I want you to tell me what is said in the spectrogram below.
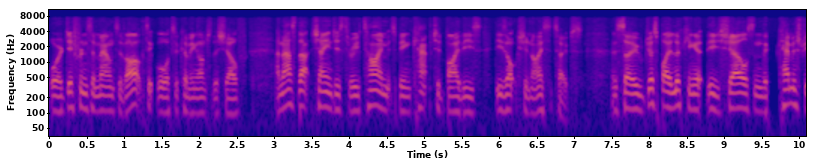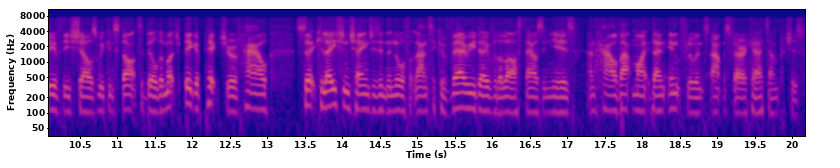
or a different amount of Arctic water coming onto the shelf. And as that changes through time, it's being captured by these, these oxygen isotopes. And so, just by looking at these shells and the chemistry of these shells, we can start to build a much bigger picture of how circulation changes in the North Atlantic have varied over the last thousand years and how that might then influence atmospheric air temperatures.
